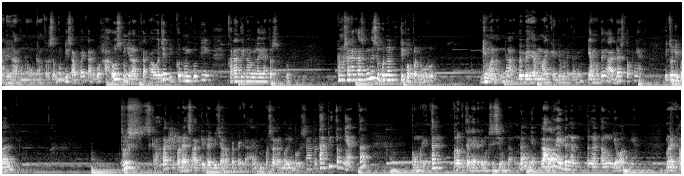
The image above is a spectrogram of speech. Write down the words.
Nah di dalam undang-undang tersebut disampaikan bahwa harus menjalankan wajib ikut mengikuti karantina wilayah tersebut. Dan masyarakat sendiri sebenarnya tipe penurut. Gimana enggak BBM naik aja mereka ini. Yang penting ada stoknya. Itu di Bali. Terus sekarang pada saat kita bicara PPKM, masyarakat Bali berusaha. Tetapi ternyata pemerintah, kalau kita lihat dari sisi undang-undangnya, lalai dengan dengan tanggung jawabnya. Mereka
